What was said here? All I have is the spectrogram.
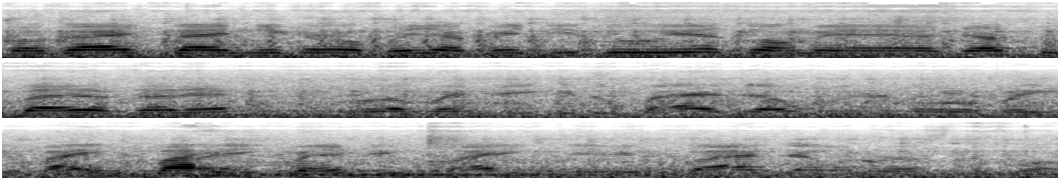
તો ગાય ભાઈ નીકળો ભૈયા કહી દીધું એ તો અમે જાસુ બહાર અત્યારે ઓલા ભાઈને કીધું બહાર જવું છે તો ભાઈ બાઈક બાઈક, બાઈક બાઈક બહાર જવાનો રસ્તો કહો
